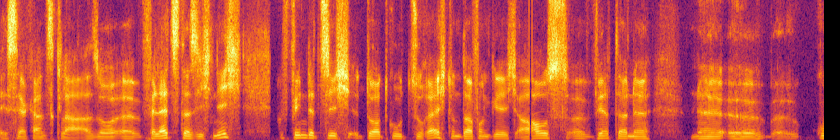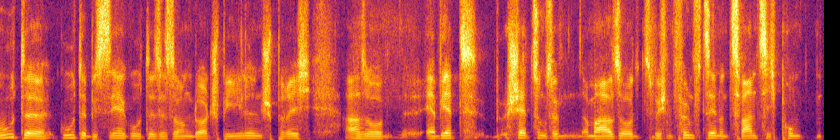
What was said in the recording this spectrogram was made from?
ist ja ganz klar. Also äh, verletzt er sich nicht, findet sich dort gut zurecht und davon gehe ich aus, äh, wird er eine, eine äh, gute, gute bis sehr gute Saison dort spielen. Sprich, also er wird schätzungsweise mal so zwischen 15 und 20 Punkten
